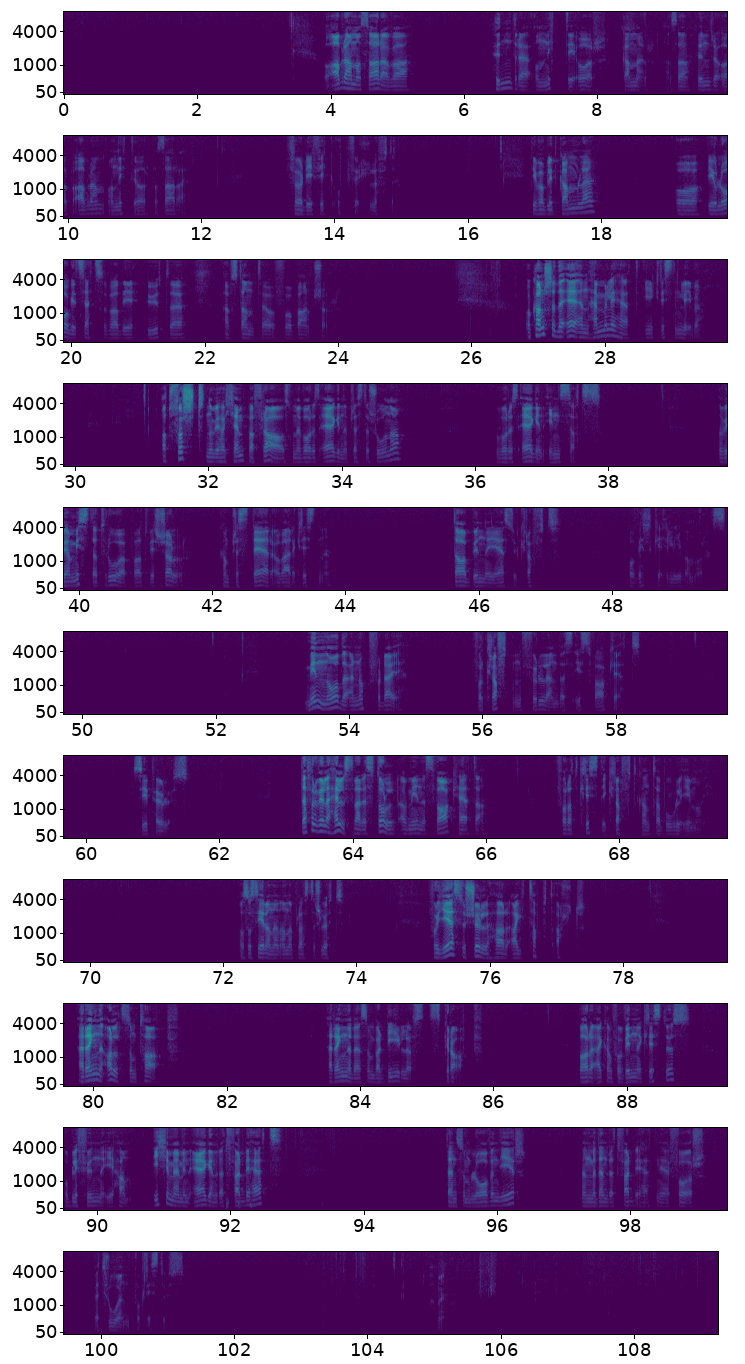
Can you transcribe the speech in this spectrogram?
Og Abraham og Sara var 190 år gammel, altså 100 år på Abraham og 90 år på Sarai, før de fikk oppfylt løftet. De var blitt gamle, og biologisk sett så var de ute av stand til å få barn sjøl. Og kanskje det er en hemmelighet i kristenlivet at først når vi har kjempa fra oss med våre egne prestasjoner og vår egen innsats, når vi har mista troa på at vi sjøl kan prestere å være kristne, da begynner Jesu kraft å virke i livene våre. Min nåde er nok for deg, for kraften fullendes i svakhet sier Paulus. Derfor vil jeg helst være stolt av mine svakheter, for at Kristi kraft kan ta bolig i meg. Og så sier han en annen plass til slutt. For Jesus skyld har jeg tapt alt. Jeg regner alt som tap. Jeg regner det som verdiløst skrap. Bare jeg kan få vinne Kristus og bli funnet i ham. Ikke med min egen rettferdighet, den som loven gir, men med den rettferdigheten jeg får ved troen på Kristus.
